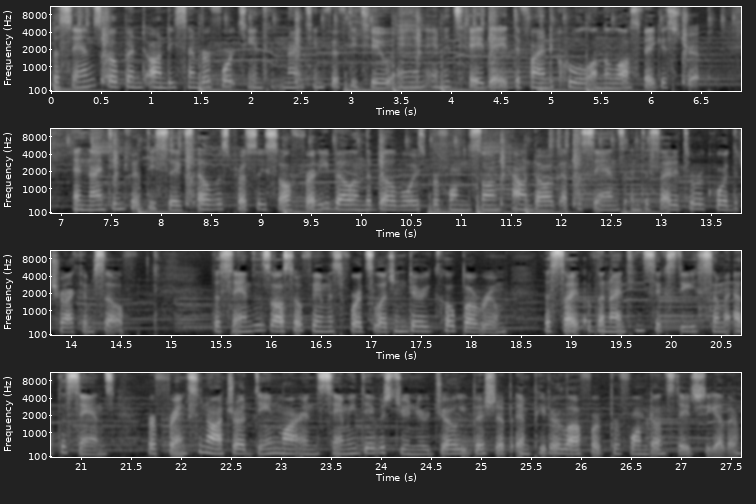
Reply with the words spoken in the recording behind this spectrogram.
The Sands opened on December 14, 1952, and in its heyday defined cool on the Las Vegas Strip. In 1956, Elvis Presley saw Freddie Bell and the Bellboys perform the song Hound Dog at the Sands and decided to record the track himself. The Sands is also famous for its legendary Copa Room, the site of the 1960 Summit at the Sands, where Frank Sinatra, Dean Martin, Sammy Davis Jr., Joey Bishop, and Peter Lawford performed on stage together.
